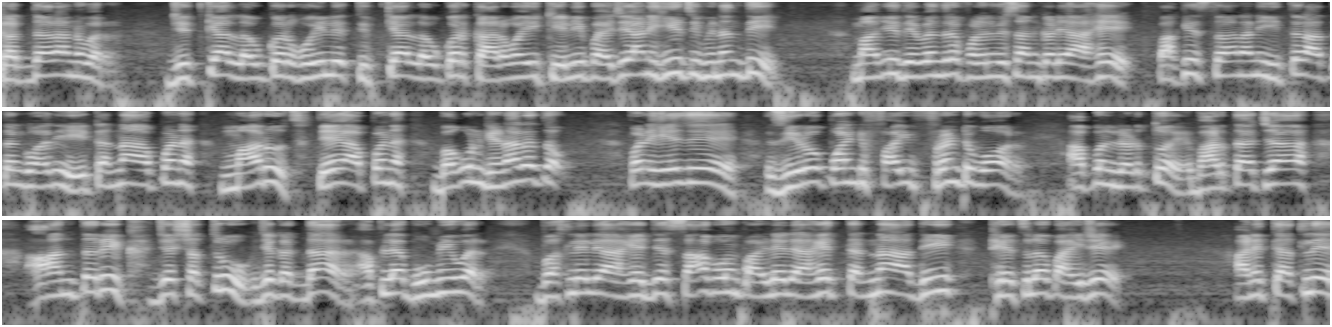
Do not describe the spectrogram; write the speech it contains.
गद्दारांवर जितक्या लवकर होईल तितक्या लवकर कारवाई केली पाहिजे. आणि हीच विनंती माझी देवेंद्र फडणवीसांकडे आहे. पाकिस्तान आणि इतर आतंकवादी त्यांना आपण मारूच ते आपण बघून घेणारच आहोत. पण हे जे zero point five front war आपण लढतोय भारताच्या आंतरिक जे शत्रू जे गद्दार आपल्या भूमीवर बसलेले आहेत जे साप होऊन पाळलेले आहेत त्यांना आधी ठेचलं पाहिजे. आणि त्यातले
